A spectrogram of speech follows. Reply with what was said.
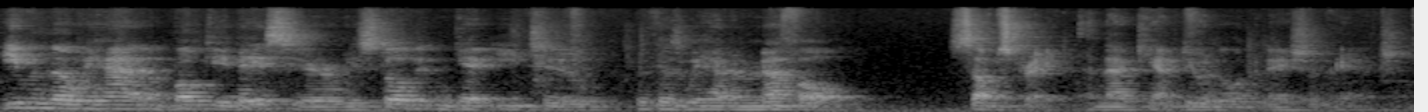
even though we had a bulky base here, we still didn't get E2 because we had a methyl substrate, and that can't do an elimination reaction.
